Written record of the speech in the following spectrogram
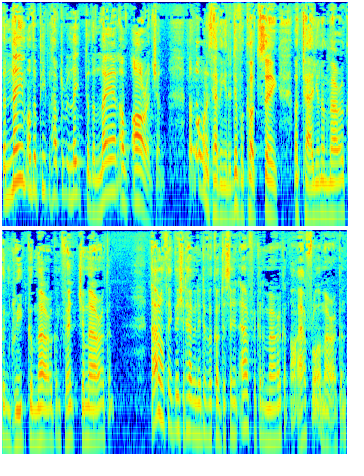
The name of the people have to relate to the land of origin. Now, no one is having any difficulty saying Italian American, Greek American, French American. I don't think they should have any difficulty saying African American or Afro American,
